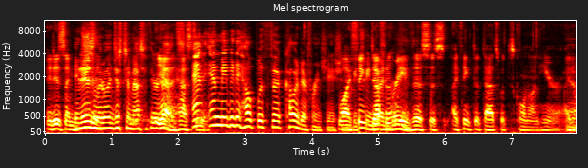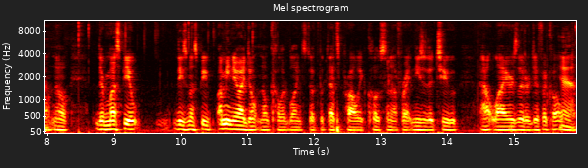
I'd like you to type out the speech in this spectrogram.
it is. I'm It is sure- literally just to mess with your Yeah, it has to and be. and maybe to help with the color differentiation. Well, I between think definitely this is. I think that that's what's going on here. I don't know. There must be. A, these must be. I mean, you know, I don't know colorblind stuff, but that's probably close enough, right? And these are the two outliers that are difficult. Yeah.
